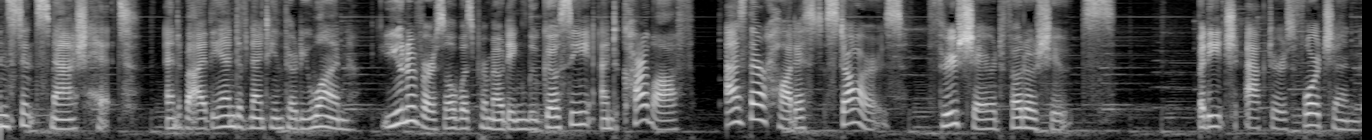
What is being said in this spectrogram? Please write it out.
instant smash hit, and by the end of 1931, Universal was promoting Lugosi and Karloff as their hottest stars through shared photo shoots. But each actor's fortune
